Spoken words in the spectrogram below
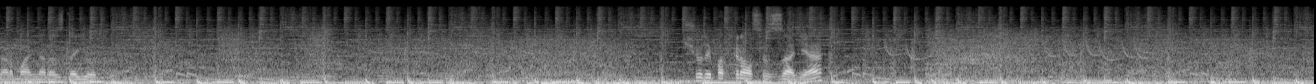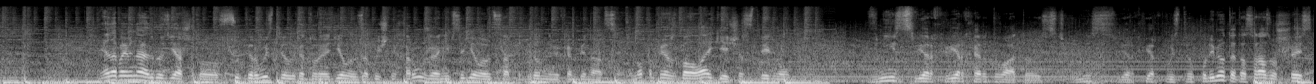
нормально раздает. Чё ты подкрался сзади, а? Я напоминаю, друзья, что супер выстрелы, которые я делаю из обычных оружий, они все делаются определенными комбинациями. Но, например, с балалайки я сейчас стрельнул вниз, вверх, вверх, R2. То есть вниз, вверх, вверх выстрел пулемета. Это сразу 6,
